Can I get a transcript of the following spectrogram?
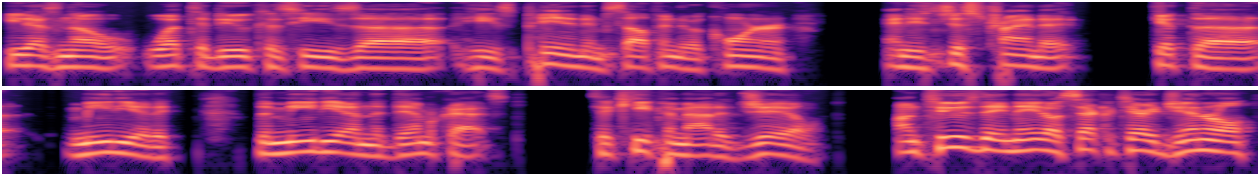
He doesn't know what to do because he's uh he's painted himself into a corner and he's just trying to get the media to the media and the Democrats to keep him out of jail. On Tuesday, NATO Secretary General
